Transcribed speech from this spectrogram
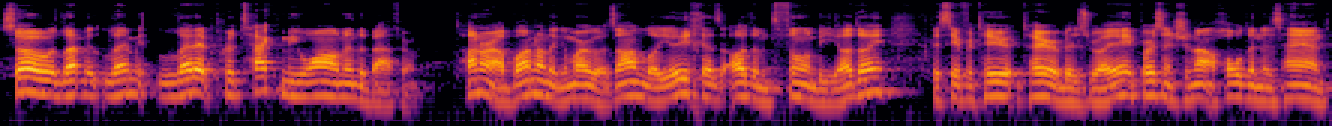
so let me let me let it protect me while I'm in the bathroom. Tanar Rabbanon, the Gemara goes on, Lo yoichez adam tefillin biyadoi, the sefer Torah bezrayeh. A person should not hold in his hand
